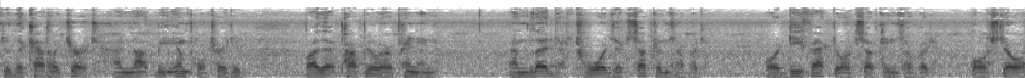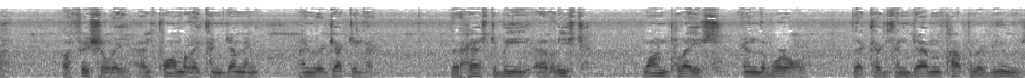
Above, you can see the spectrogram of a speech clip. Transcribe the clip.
to the Catholic Church and not be infiltrated by that popular opinion and led towards acceptance of it or de facto acceptance of it while still officially and formally condemning and rejecting it. There has to be at least one place in the world that can condemn popular views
